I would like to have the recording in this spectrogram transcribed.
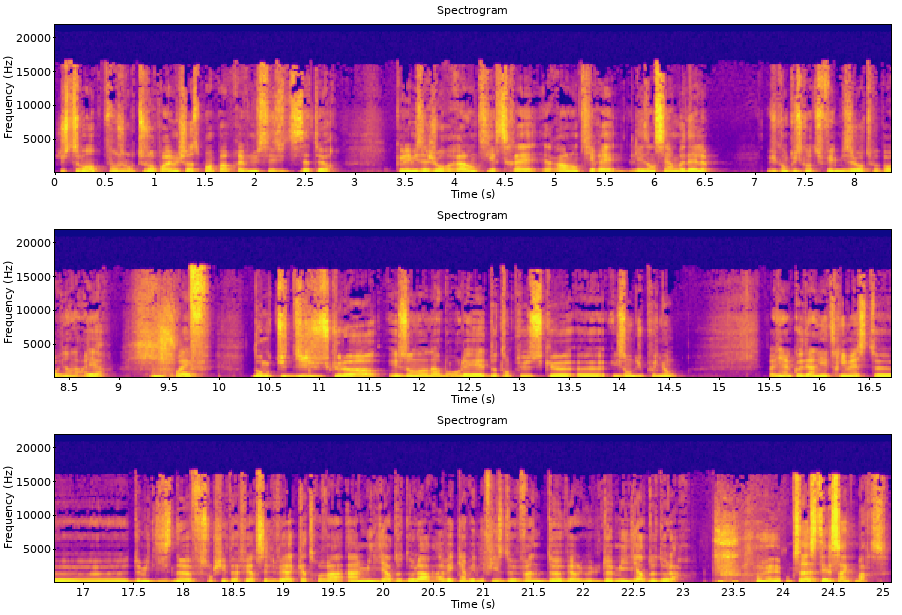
justement, pour, toujours pour la même chose, pour n'avoir pas prévenu ses utilisateurs que les mises à jour ralentiraient, ralentiraient les anciens modèles. Vu qu'en plus quand tu fais une mise à jour, tu peux pas revenir en arrière. Bref, donc tu te dis jusque là, ils en ont branlé, d'autant plus que euh, ils ont du pognon. Rien qu'au dernier trimestre euh, 2019, son chiffre d'affaires s'élevait à 81 milliards de dollars avec un bénéfice de 22,2 milliards de dollars. Ouais. Donc ça, c'était le 5 mars.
